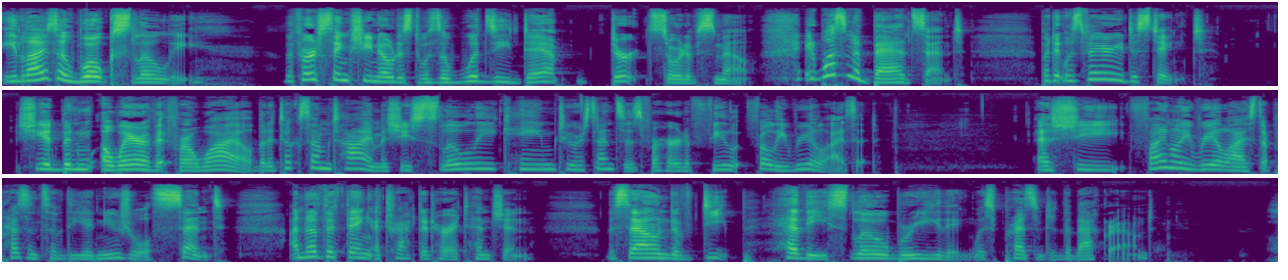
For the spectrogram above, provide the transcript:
Eliza woke slowly. The first thing she noticed was a woodsy, damp, dirt sort of smell. It wasn't a bad scent, but it was very distinct. She had been aware of it for a while, but it took some time as she slowly came to her senses for her to feel, fully realize it. As she finally realized the presence of the unusual scent, another thing attracted her attention. The sound of deep, heavy, slow breathing was present in the background.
